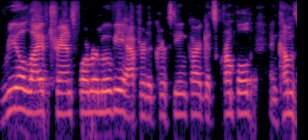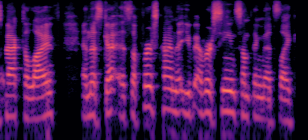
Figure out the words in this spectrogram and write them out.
real life Transformer movie after the Christine car gets crumpled and comes back to life. And this guy, it's the first time that you've ever seen something that's like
